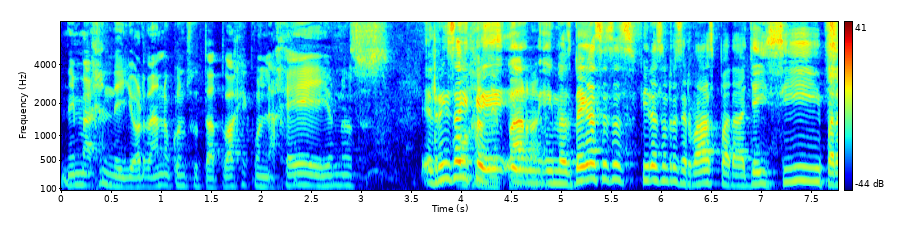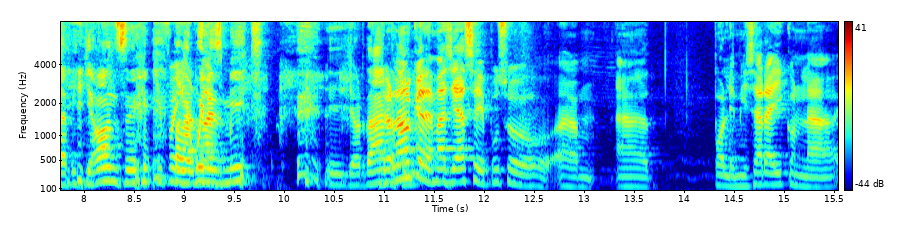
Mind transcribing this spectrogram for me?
Una imagen de Jordano con su tatuaje con la G y unos... El Ringside que en, Las Vegas esas filas son reservadas para Jay-Z, para Beyoncé, para Will Smith y Jordano. Jordano que además ya se puso a polemizar ahí con la,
